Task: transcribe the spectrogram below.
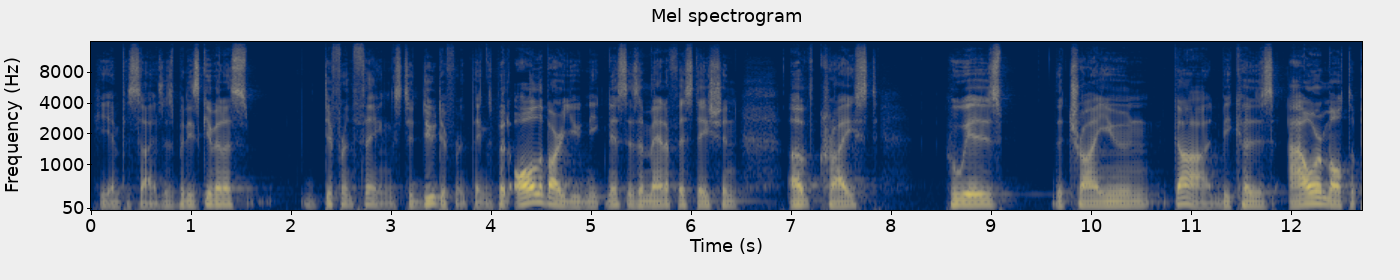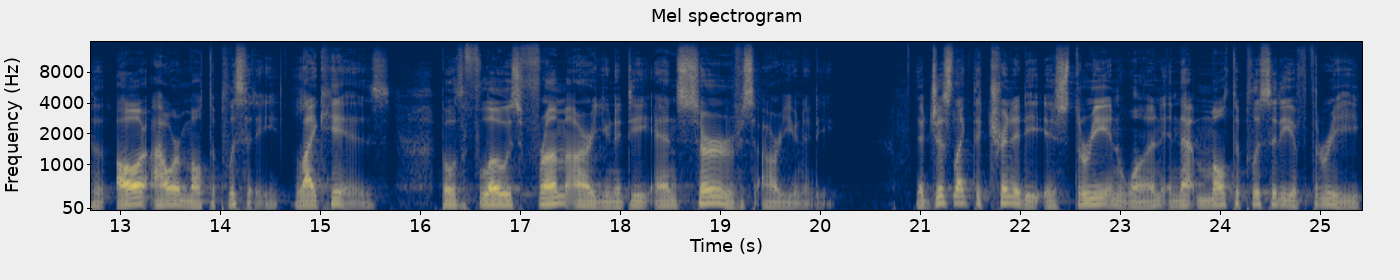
he emphasizes, but he's given us different things to do different things. But all of our uniqueness is a manifestation of Christ, who is the triune God because our, multiple, our, our multiplicity, like His, both flows from our unity and serves our unity. That just like the Trinity is three in one, and that multiplicity of three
